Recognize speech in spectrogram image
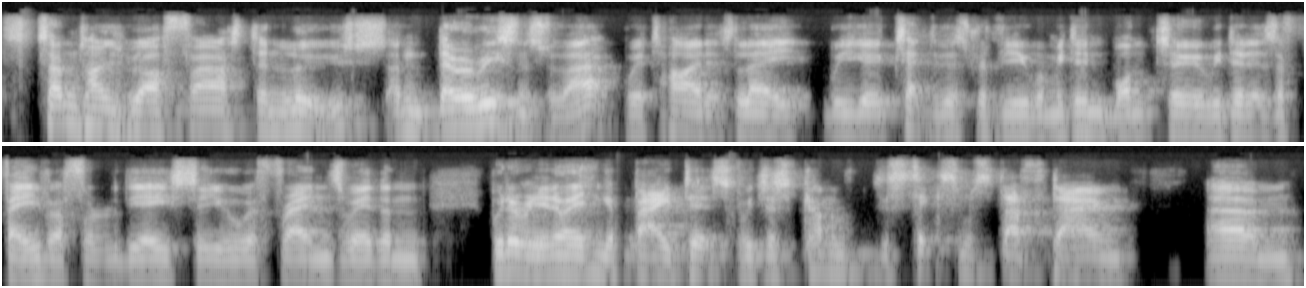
sometimes we are fast and loose, and there are reasons for that. We're tired, it's late. We accepted this review when we didn't want to. We did it as a favor for the AC who we're friends with, and we don't really know anything about it. So we just kind of just stick some stuff down. Um,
